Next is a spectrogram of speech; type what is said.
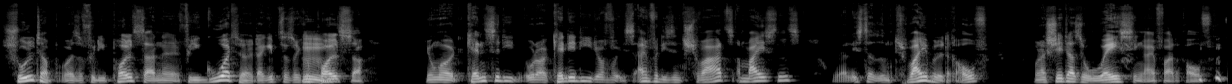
Schulter, also für die Polster, ne, für die Gurte, da gibt's ja solche Hm. Polster. Junge, kennst du die, oder kennt ihr die? Ist einfach, die sind schwarz meistens und dann ist da so ein Tribal drauf und dann steht da so Racing einfach drauf.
